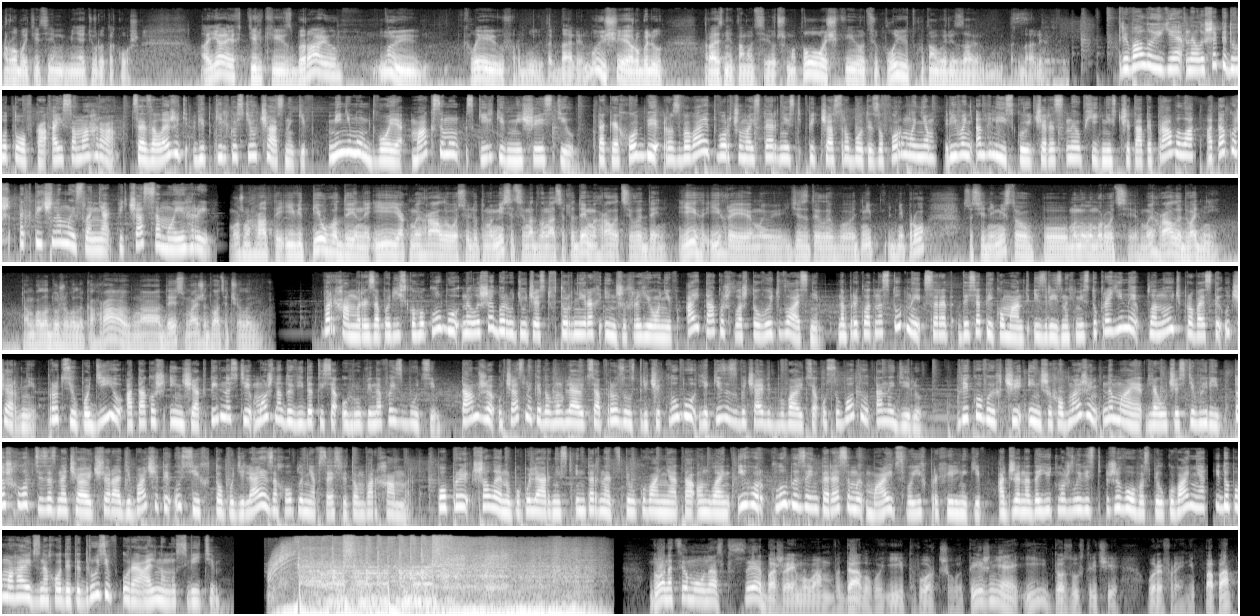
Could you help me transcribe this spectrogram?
робить і ці мініатюри також. А я їх тільки збираю, ну і клею, фарбую і так далі. Ну і ще я роблю різні там оці от шматочки, оцю плитку там вирізаю, ну і так далі. Тривалою є не лише підготовка, а й сама гра. Це залежить від кількості учасників. Мінімум двоє, максимум скільки вміщує стіл. Таке хобі розвиває творчу майстерність під час роботи з оформленням, рівень англійської через необхідність читати правила, а також тактичне мислення під час самої гри. Можна грати і від півгодини, і як ми грали ось у лютому місяці на 12 людей, ми грали цілий день. Ігри, ми їздили в Дніп, Дніпро, сусіднє місто по минулому році. Ми грали два дні. Там була дуже велика гра на десь майже 20 чоловік. Вархаммери Запорізького клубу не лише беруть участь в турнірах інших регіонів, а й також влаштовують власні. Наприклад, наступний серед 10 команд із різних міст України планують провести у червні. Про цю подію, а також інші активності можна довідатися у групі на Фейсбуці. Там же учасники домовляються про зустрічі клубу, які зазвичай відбуваються у суботу та неділю. Вікових чи інших обмежень немає для участі в грі. Тож хлопці зазначають, що раді бачити усіх, хто поділяє захоплення всесвітом Warhammer. Попри шалену популярність інтернет-спілкування та онлайн-ігор, клуби за інтересами мають своїх прихильників, адже надають можливість живого спілкування і допомагають знаходити друзів у реальному світі. Ну а на цьому у нас все. Бажаємо вам вдалого і творчого тижня, і до зустрічі у рефрені. Па-па!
